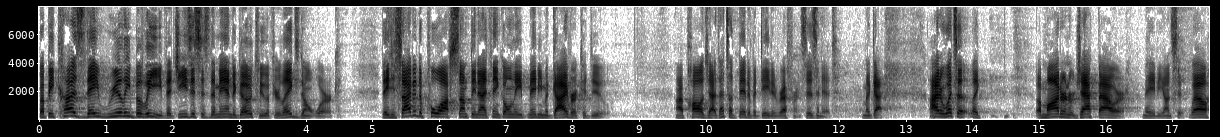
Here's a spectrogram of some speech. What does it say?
But because they really believe that Jesus is the man to go to if your legs don't work, they decided to pull off something I think only maybe MacGyver could do. I apologize, that's a bit of a dated reference, isn't it? MacGy- don't what's a, like, a modern or Jack Bauer, maybe. On, well,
